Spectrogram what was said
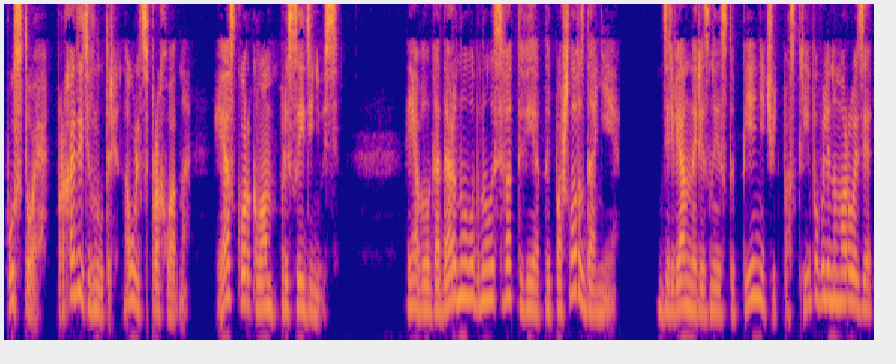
«Пустое. Проходите внутрь, на улице прохладно. Я скоро к вам присоединюсь». Я благодарно улыбнулась в ответ и пошла в здание. Деревянные резные ступени чуть поскрипывали на морозе.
